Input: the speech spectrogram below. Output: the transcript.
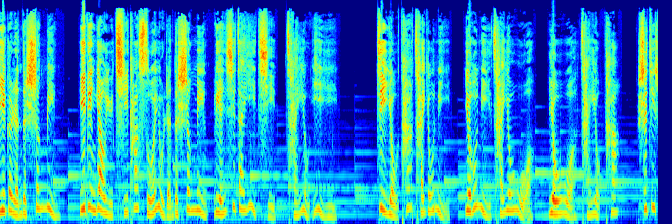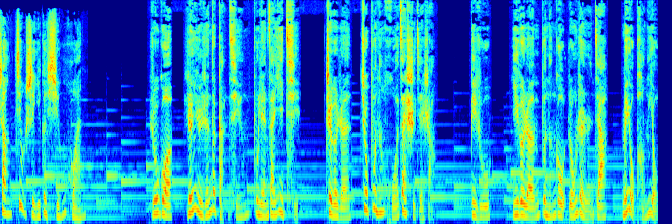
一个人的生命一定要与其他所有人的生命联系在一起才有意义。既有他，才有你；有你，才有我；有我，才有他。实际上就是一个循环。如果人与人的感情不连在一起，这个人就不能活在世界上。比如，一个人不能够容忍人家没有朋友，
